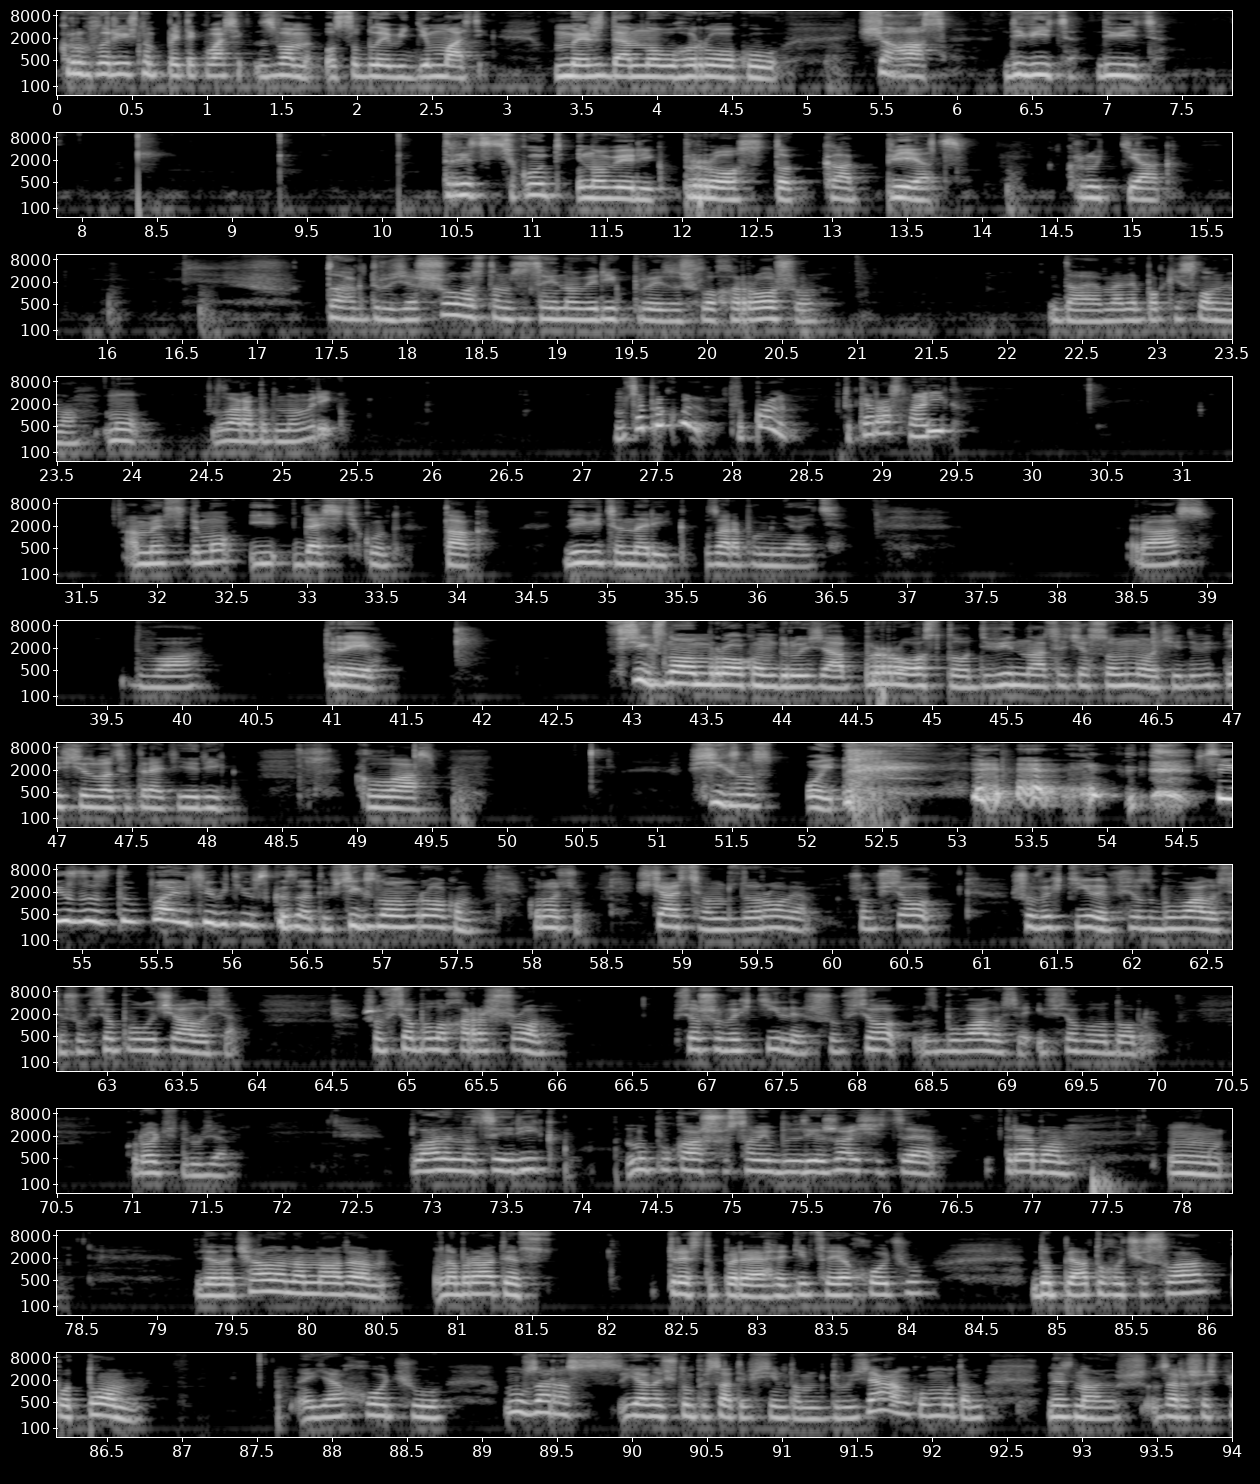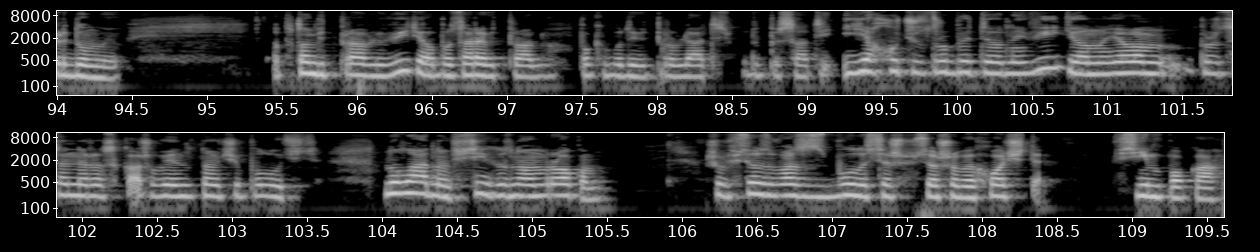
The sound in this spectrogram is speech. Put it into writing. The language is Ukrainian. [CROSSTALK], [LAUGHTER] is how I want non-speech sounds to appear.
круглорічно пити квасик. З вами особливий Дімасік. Ми ждемо Нового року. Щас. Дивіться, дивіться. 30 секунд і новий рік. Просто капець. Крутяк. Так, друзі, що у вас там за цей новий рік произошло хорошого? Да, в мене поки слов нема. Ну, зараз буде новий рік. Ну, це прикольно, прикольно. Таке раз на рік. А ми сидимо і 10 секунд. Так, дивіться на рік. Зараз поміняється. Раз, два, три. Всіх з Новим роком, друзі. Просто 12 часов ночі, 2023 рік. Клас. Всіх з нас. Ой. [LAUGHS] Всіх з наступаючим хотів сказати. Всіх з Новим роком. Коротше, щастя вам, здоров'я, щоб все, що ви хотіли, все збувалося, щоб все получалося, щоб все було хорошо. Все, що ви хотіли, щоб все збувалося і все було добре. Коротше, друзі. Плани на цей рік, ну, поки що самі ближайші, це треба. Для начала нам треба набрати 300 переглядів, це я хочу до 5 числа. Потім я хочу. Ну, зараз я почну писати всім там друзям, кому там, не знаю, зараз щось придумаю. А потім відправлю відео, або зараз відправлю, поки буду відправлятись, буду писати. І я хочу зробити одне відео, але я вам про це не розкажу, бо я не знаю, чи вийде. Ну ладно, всіх з Новим роком. Щоб все з вас збулося, щоб все, що ви хочете. Всім пока.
